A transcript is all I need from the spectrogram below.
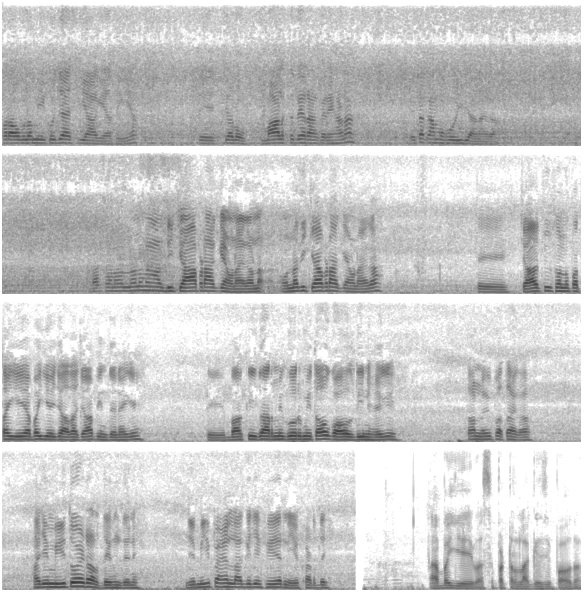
ਪ੍ਰੋਬਲਮ ਹੀ ਕੁਝ ਐਸੀ ਆ ਗਿਆ ਸੀਗੀਆਂ। ਤੇ ਚਲੋ, ਮਾਲਕ ਦੇ ਰੰਗ ਨੇ, ਹਨਾ? ਇਹ ਤਾਂ ਕੰਮ ਹੋ ਹੀ ਜਾਣਾਗਾ ਬਸ ਹੁਣ ਉਹਨਾਂ ਨੂੰ ਮੈਂ ਆਪਦੀ ਚਾਹ ਫੜਾ ਕੇ ਆਉਣਾ ਹੈਗਾ, ਉਹਨਾਂ- ਉਹਨਾਂ ਦੀ ਚਾਹ ਫੜਾ ਕੇ ਆਉਣਾ ਹੈਗਾ। ਤੇ ਚਾਹ ਚੂ ਤੁਹਾਨੂੰ ਪਤਾ ਹੀ ਹੈ ਭਈਏ ਜ਼ਿਆਦਾ ਚਾਹ ਪੀਂਦੇ ਨੇਗੇ। ਤੇ ਬਾਕੀ ਗਰਮੀ ਗੁਰਮੀ ਤਾਂ ਉਹ ਗੋਲਦੀ ਨਹੀਂ ਹੈਗੇ। ਤੁਹਾਨੂੰ ਵੀ ਪਤਾ ਹੈਗਾ। ਹਜੇ ਮੀਂਹ ਤੋਂ ਹੀ ਡਰਦੇ ਹੁੰਦੇ ਨੇ। ਜੇ ਮੀਂਹ ਪੈਣ ਲੱਗ ਜੇ, ਫੇਰ ਨਹੀਂ ਇਹ ਖੜਦੇ। ਆ ਬਈਏ ਬਸ ਪੱਟਣ ਲੱਗੇ ਸੀ ਪੌਦਾ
